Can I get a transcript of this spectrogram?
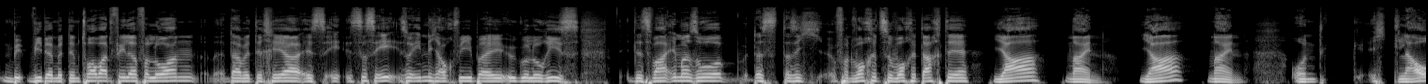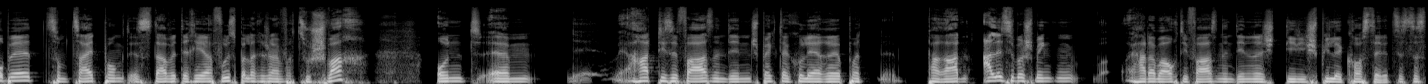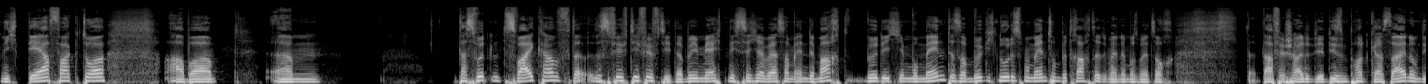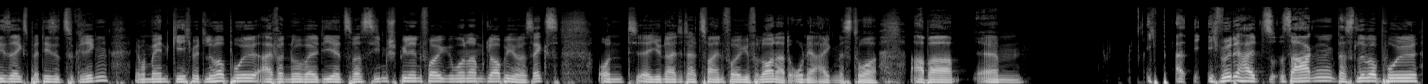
Wieder mit dem Torwartfehler verloren. David De Gea ist, ist das eh so ähnlich auch wie bei Hugo Loris. Das war immer so, dass, dass ich von Woche zu Woche dachte, ja, nein, ja, nein. Und ich glaube, zum Zeitpunkt ist David de Gea fußballerisch einfach zu schwach und ähm, er hat diese Phasen, in denen spektakuläre Paraden alles überschminken. Er hat aber auch die Phasen, in denen er die, die Spiele kostet. Jetzt ist das nicht der Faktor, aber ähm, das wird ein Zweikampf, das ist 50-50. Da bin ich mir echt nicht sicher, wer es am Ende macht. Würde ich im Moment, das ist aber wirklich nur das Momentum betrachtet. Ich meine, da muss man jetzt auch dafür schaltet ihr diesen Podcast ein, um diese Expertise zu kriegen. Im Moment gehe ich mit Liverpool, einfach nur, weil die jetzt was sieben Spiele in Folge gewonnen haben, glaube ich, oder sechs und äh, United halt zwei in Folge verloren hat, ohne eigenes Tor. Aber ähm, ich, äh, ich würde halt sagen, dass Liverpool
